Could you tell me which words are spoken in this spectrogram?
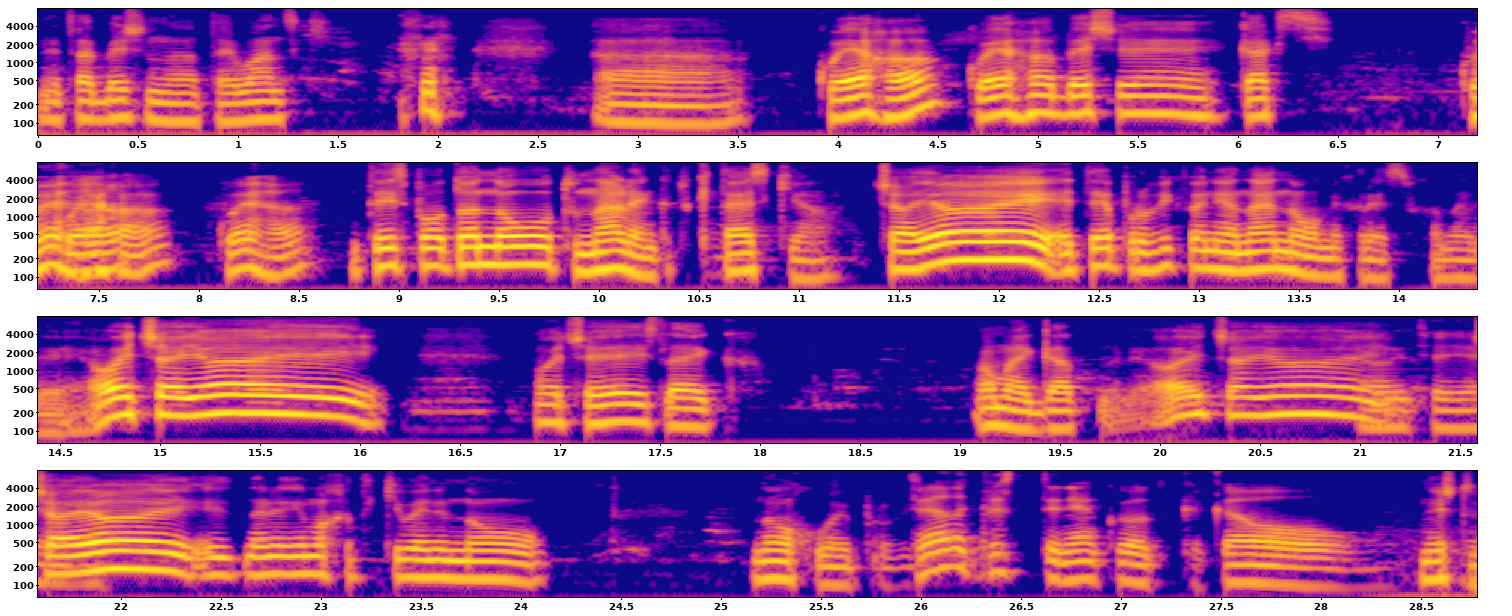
Не, това беше на тайландски. а, Коеха, Коеха беше как си? Кое Коеха. Кое Те използват, той е много тонален, като китайския. Чайой! Е, те провиквания най-много ми харесваха, нали? Ой, чайой! Ой, чай is like О май гад, нали? Ой, чай, ой, Ой, чай, ой. чай, ой. И, нали, имаха такива едни много, много хубави провини. Трябва да кръстите някой от какао Нещо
